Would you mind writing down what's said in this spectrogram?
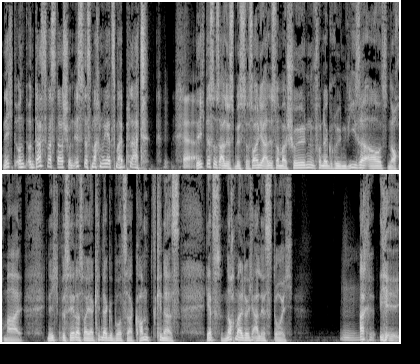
Nicht? Und, und das, was da schon ist, das machen wir jetzt mal platt. Ja. Nicht? Das ist alles Mist. Das sollen die alles nochmal schön von der grünen Wiese aus nochmal. Nicht? Bisher, das war ja Kindergeburtstag. Kommt, Kinders. Jetzt nochmal durch alles durch. Mhm. Ach, ihr,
